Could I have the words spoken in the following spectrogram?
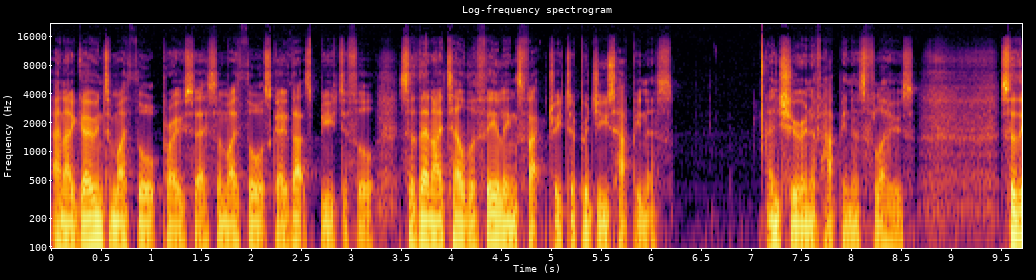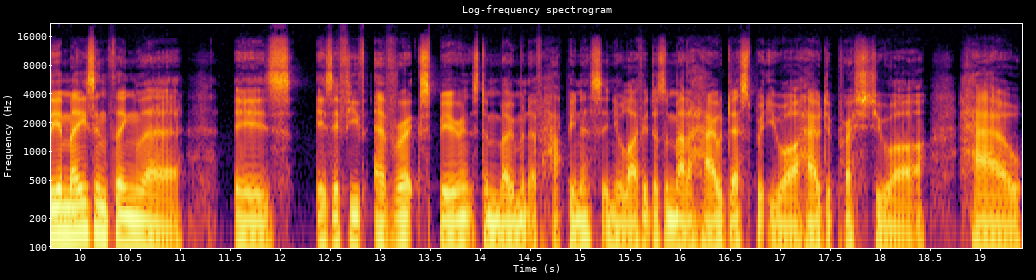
and I go into my thought process, and my thoughts go, That's beautiful. So then I tell the feelings factory to produce happiness. And sure enough, happiness flows. So, the amazing thing there is is if you've ever experienced a moment of happiness in your life, it doesn't matter how desperate you are, how depressed you are, how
